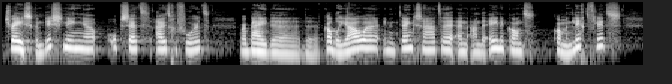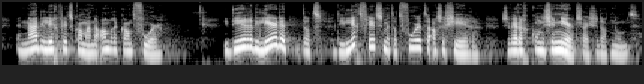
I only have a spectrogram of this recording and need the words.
trace conditioning uh, opzet uitgevoerd, waarbij de, de kabeljauwen in een tank zaten en aan de ene kant kwam een lichtflits en na die lichtflits kwam aan de andere kant voer. Die dieren die leerden dat, die lichtflits met dat voer te associëren. Ze werden geconditioneerd, zoals je dat noemt.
